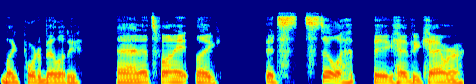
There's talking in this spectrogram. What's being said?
like portability. And it's funny, like it's still a big, heavy camera.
